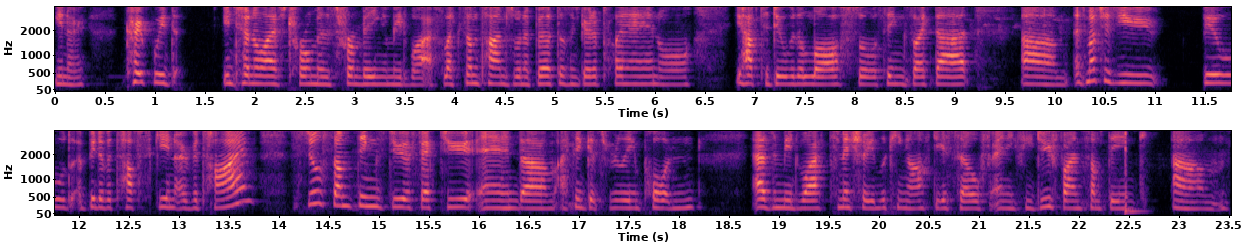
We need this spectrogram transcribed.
you know, cope with internalized traumas from being a midwife. Like sometimes when a birth doesn't go to plan or you have to deal with a loss or things like that. Um, as much as you build a bit of a tough skin over time, still some things do affect you. And um, I think it's really important as a midwife to make sure you're looking after yourself. And if you do find something um,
